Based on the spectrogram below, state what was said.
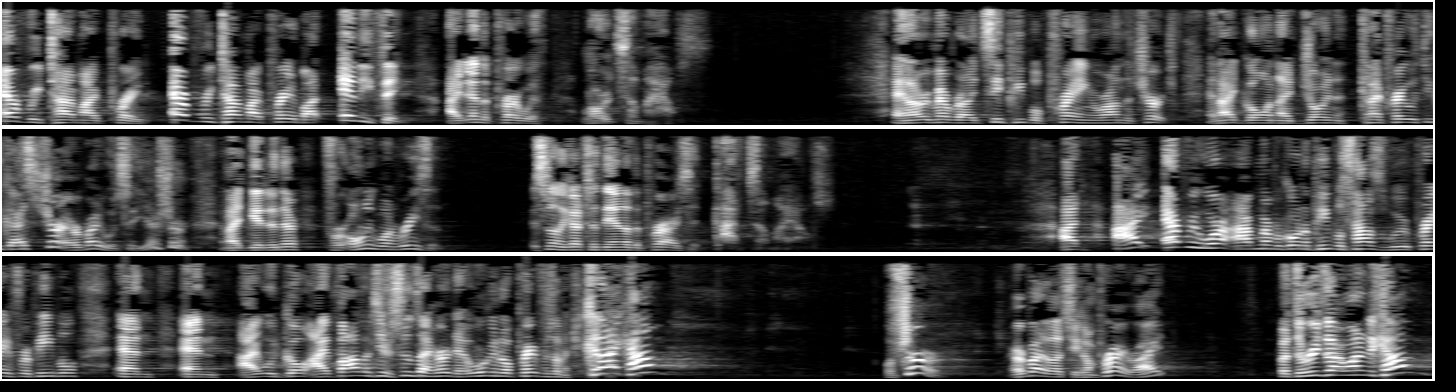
Every time I prayed, every time I prayed about anything, I'd end the prayer with, Lord, sell my house. And I remember I'd see people praying around the church, and I'd go and I'd join. Can I pray with you guys? Sure. Everybody would say, yeah, sure. And I'd get in there for only one reason. As soon as I got to the end of the prayer, I said, God, sell my house. I, I, everywhere, I remember going to people's houses. We were praying for people, and, and I would go, I volunteered as soon as I heard that we're going to pray for somebody. Can I come? Well, sure. Everybody lets you come pray, right? But the reason I wanted to come?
